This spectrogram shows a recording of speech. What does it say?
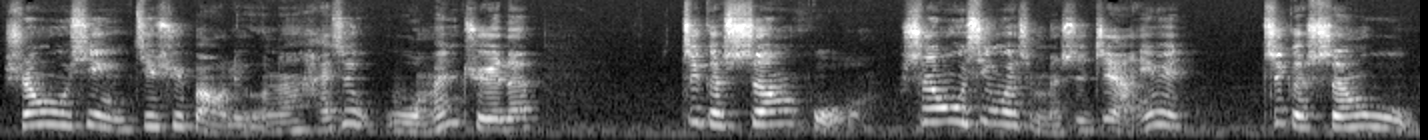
生物性继续保留呢，还是我们觉得？这个生活生物性为什么是这样？因为这个生物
